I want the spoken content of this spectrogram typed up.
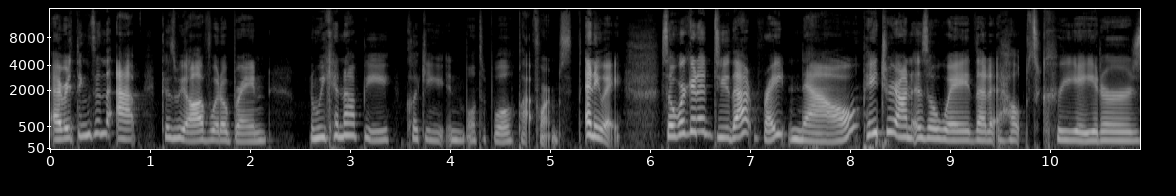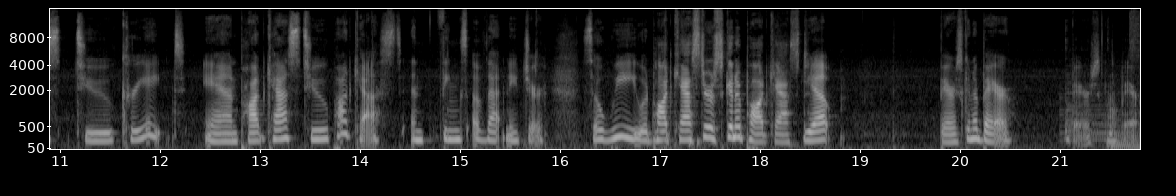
Everything's in the app because we all have Widow Brain and we cannot be clicking in multiple platforms. Anyway, so we're going to do that right now. Patreon is a way that it helps creators to create and podcast to podcast and things of that nature. So we would Podcasters gonna podcast. Yep. Bear's gonna bear. Bear's gonna bear.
